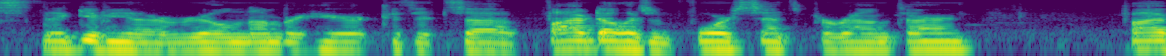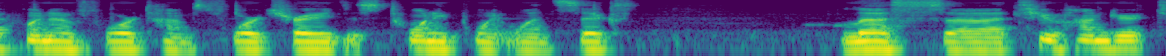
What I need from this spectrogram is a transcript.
Uh, they give you a real number here because it's uh, $5.04 per round turn. 5.04 times 4 trades is 20.16 less uh, 200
